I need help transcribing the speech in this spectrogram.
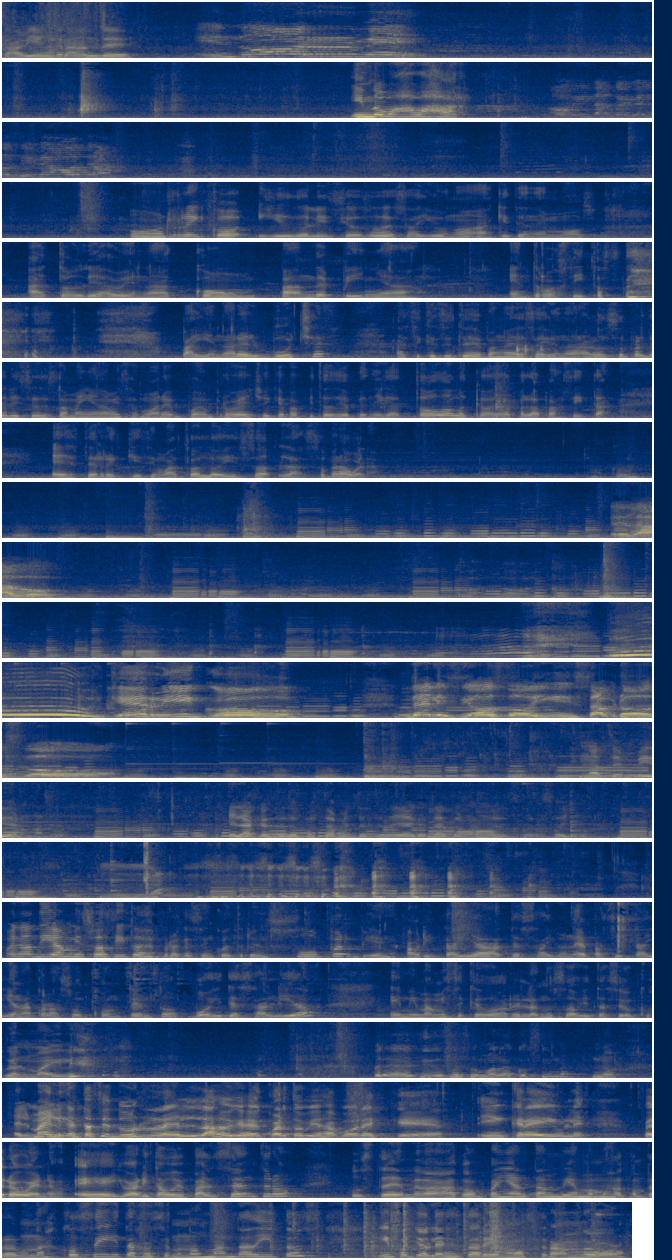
Está bien grande. ¡Enorme! Y no vas a bajar. Ahorita estoy viendo si veo otra. Un rico y delicioso desayuno. Aquí tenemos atol de avena con pan de piña en trocitos para llenar el buche. Así que si ustedes van a desayunar algo súper delicioso esta mañana, mis amores, buen provecho y que papito Dios bendiga todo lo que vaya para la pancita. Este riquísimo atol lo hizo la super abuela. Helado. ¡Uy, qué rico! Delicioso y sabroso. No te envidio, hermano. Y la que se supuestamente tendría que estar tomando eso soy yo. Buenos días mis vasitos, espero que se encuentren súper bien. Ahorita ya desayuné, pasita llena, corazón contento. Voy de salida. Eh, mi mami se quedó arreglando su habitación con el Miley. Pero no se sumó a la cocina. No. El Miley está haciendo un relajo en ese cuarto, mis amores, que increíble. Pero bueno, eh, yo ahorita voy para el centro. Ustedes me van a acompañar también. Vamos a comprar unas cositas, hacer unos mandaditos. Y pues yo les estaré mostrando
